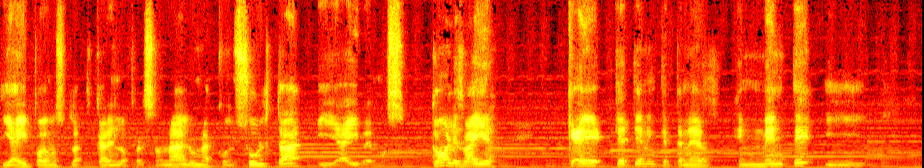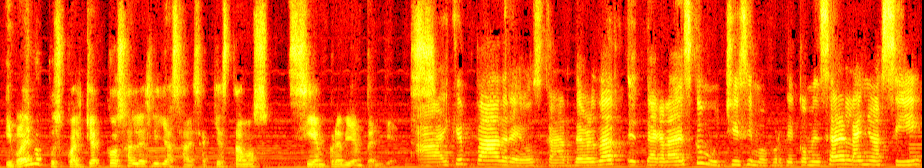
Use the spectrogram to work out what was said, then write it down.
y ahí podemos platicar en lo personal, una consulta y ahí vemos cómo les va a ir qué, tienen que tener en mente y, y, bueno, pues cualquier cosa, Leslie, ya sabes, aquí estamos siempre bien pendientes. Ay, qué padre, Oscar. De verdad, eh, te agradezco muchísimo porque comenzar el año así,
